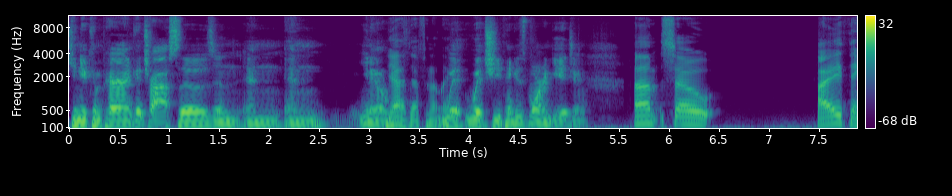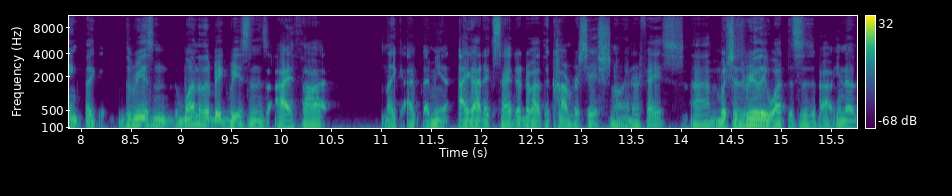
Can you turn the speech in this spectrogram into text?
can you compare and contrast those, and and and you know, yeah definitely whi- which you think is more engaging? Um, so I think like the reason, one of the big reasons I thought, like, I, I mean, I got excited about the conversational interface, um, which is really what this is about. You know,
